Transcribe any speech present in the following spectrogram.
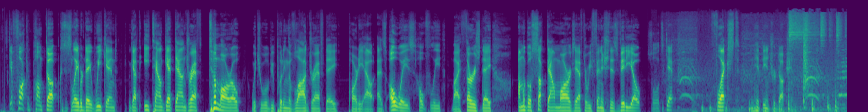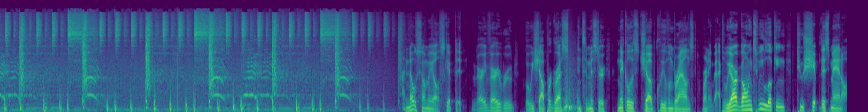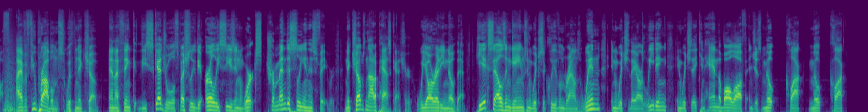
Let's get fucking pumped up because it's Labor Day weekend. We got the E Town Get Down draft tomorrow, which we will be putting the vlog draft day party out as always, hopefully by Thursday. I'm gonna go suck down Margs after we finish this video. So let's get flexed and hit the introduction. I know some of y'all skipped it. Very, very rude, but we shall progress into Mr. Nicholas Chubb, Cleveland Browns running back. We are going to be looking to ship this man off. I have a few problems with Nick Chubb. And I think the schedule, especially the early season, works tremendously in his favor. Nick Chubb's not a pass catcher. We already know that. He excels in games in which the Cleveland Browns win, in which they are leading, in which they can hand the ball off and just milk clock, milk clock.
